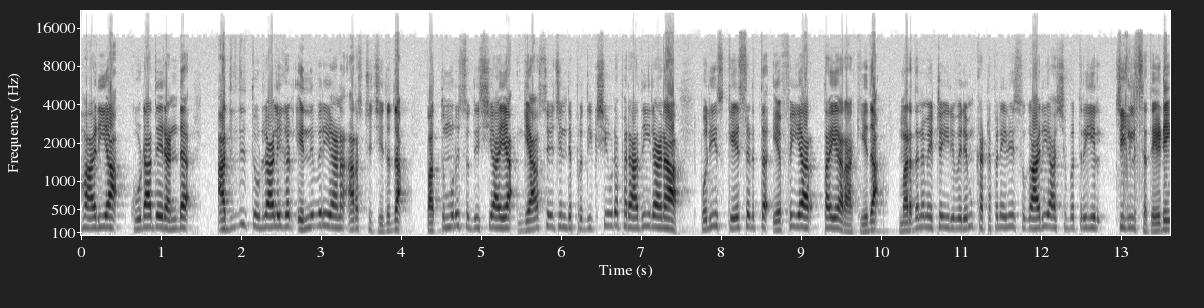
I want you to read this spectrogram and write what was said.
ഭാര്യ കൂടാതെ രണ്ട് അതിഥി തൊഴിലാളികൾ എന്നിവരെയാണ് അറസ്റ്റ് ചെയ്തത്. പത്തുമുറി സ്വദേശിയായ ഗ്യാസ് ഏജന്റ് പ്രതീക്ഷയുടെ പരാതിയിലാണ് പോലീസ് കേസെടുത്ത് എഫ്ഐആർ തയ്യാറാക്കിയത്. മർദ്ദനമേറ്റ ഇരുവരും കട്ടപ്പനയിലെ സ്വകാര്യ ആശുപത്രിയിൽ ചികിത്സ തേടി.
